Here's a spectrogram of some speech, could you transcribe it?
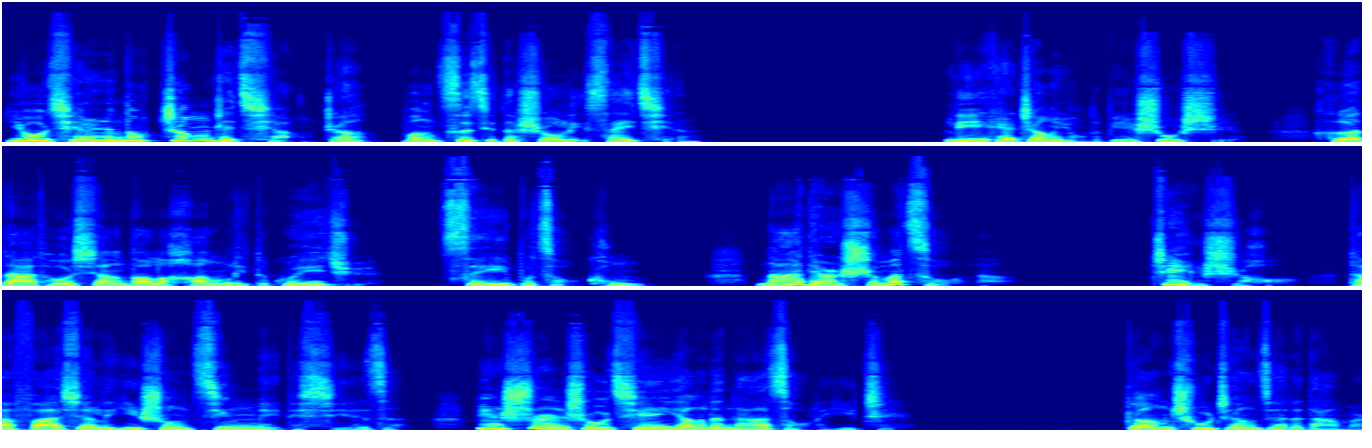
有钱人都争着抢着往自己的手里塞钱。离开张勇的别墅时，何大头想到了行里的规矩：贼不走空，拿点什么走呢？这个时候。他发现了一双精美的鞋子，便顺手牵羊的拿走了一只。刚出张家的大门，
